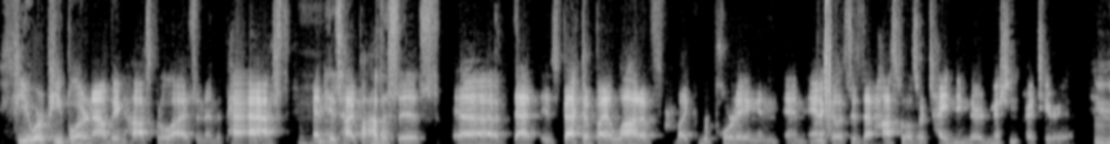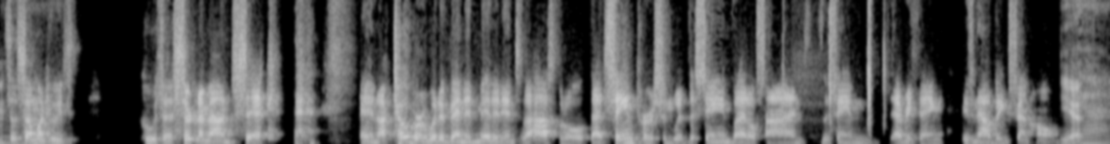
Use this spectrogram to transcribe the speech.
fewer people are now being hospitalized than in the past mm-hmm. and his hypothesis uh, that is backed up by a lot of like reporting and, and anecdotes is that hospitals are tightening their admission criteria mm-hmm. so someone who's who was a certain amount sick in october would have been admitted into the hospital that same person with the same vital signs the same everything is now being sent home yeah, yeah.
